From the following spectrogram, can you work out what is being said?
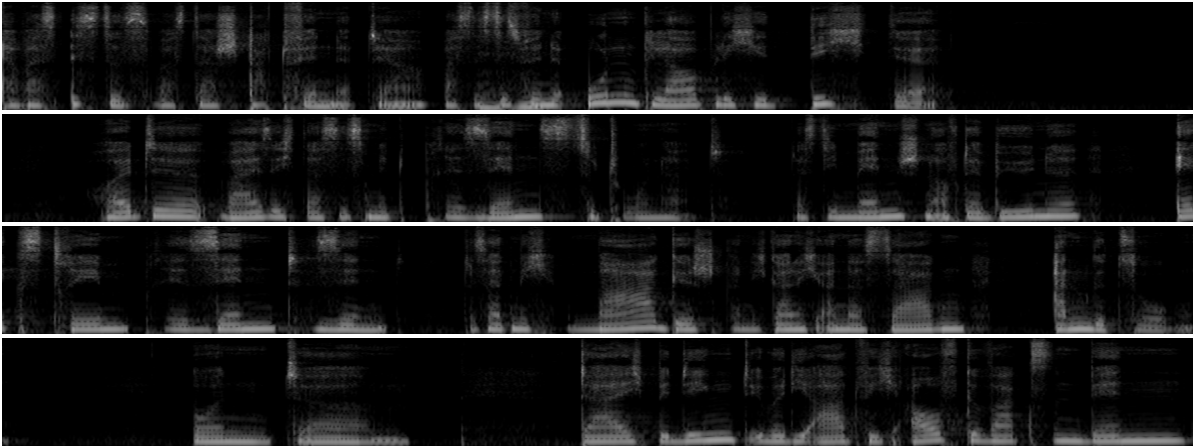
ja, was ist es, was da stattfindet, ja? Was ist das für eine unglaubliche Dichte? Heute weiß ich, dass es mit Präsenz zu tun hat, dass die Menschen auf der Bühne extrem präsent sind. Das hat mich magisch, kann ich gar nicht anders sagen, angezogen. Und ähm, da ich bedingt über die Art, wie ich aufgewachsen bin,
